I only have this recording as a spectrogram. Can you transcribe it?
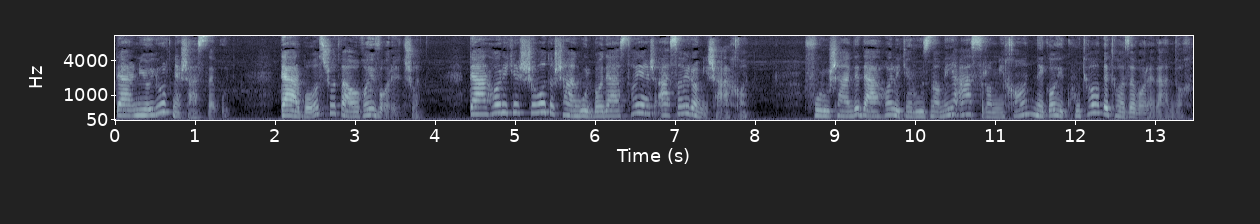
در نیویورک نشسته بود. در باز شد و آقای وارد شد. در حالی که شاد و شنگول با دستهایش اسایی را میچرخاند فروشنده در حالی که روزنامه اصر را می‌خواند نگاهی کوتاه به تازه وارد انداخت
